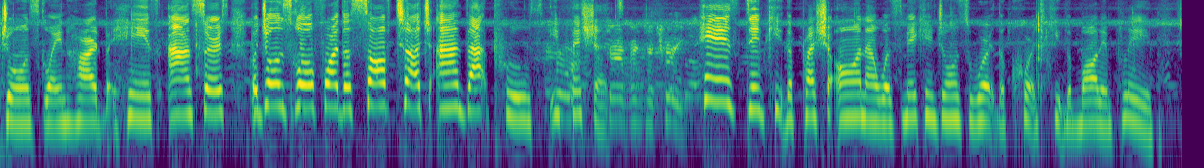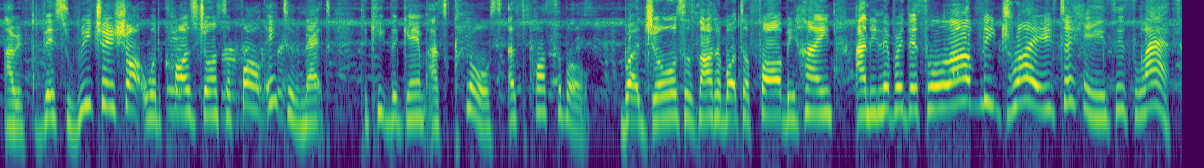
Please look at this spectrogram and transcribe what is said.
Jones going hard, but Haynes answers. But Jones go for the soft touch, and that proves efficient. Haynes did keep the pressure on and was making Jones work the court to keep the ball in play. And if this reaching shot would cause Jones to fall into the net to keep the game as close as possible. But Jones was not about to fall behind and delivered this lovely drive to Haynes' left.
